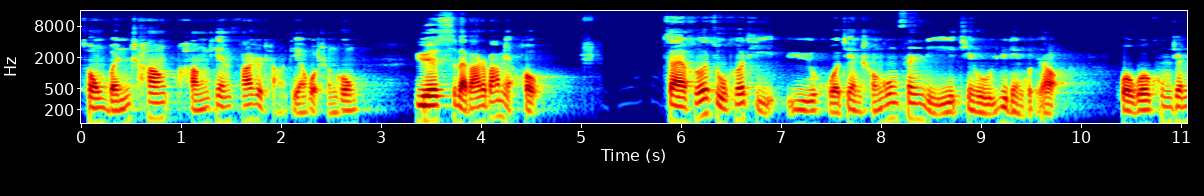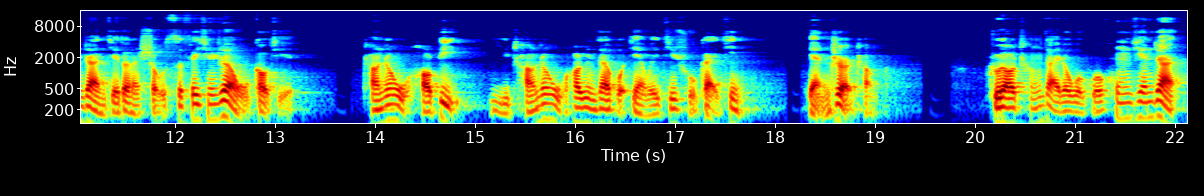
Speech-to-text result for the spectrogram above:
从文昌航天发射场点火成功。约四百八十八秒后，载荷组合体与火箭成功分离，进入预定轨道。我国空间站阶段的首次飞行任务告捷。长征五号 B 以长征五号运载火箭为基础改进。研制而成，主要承载着我国空间站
